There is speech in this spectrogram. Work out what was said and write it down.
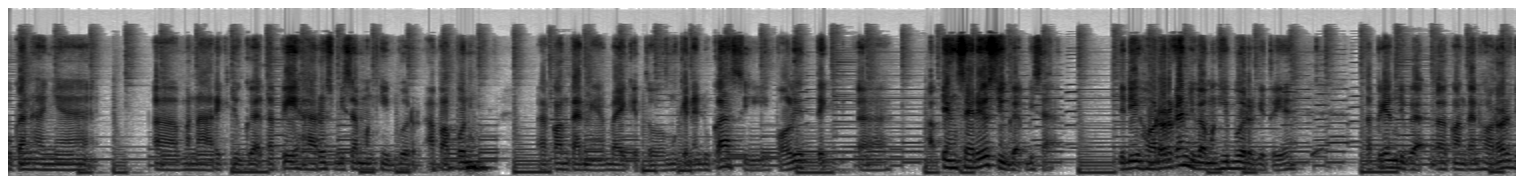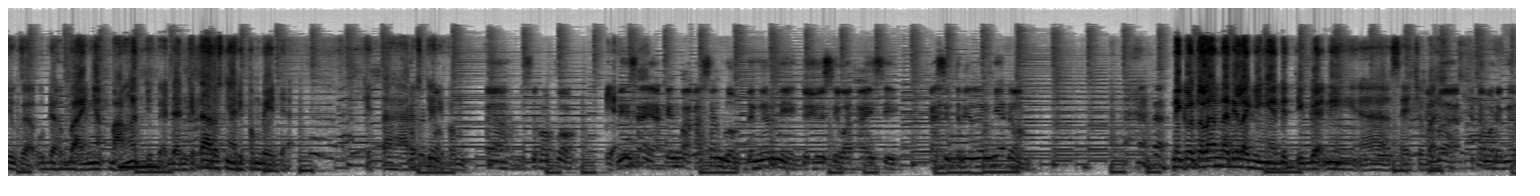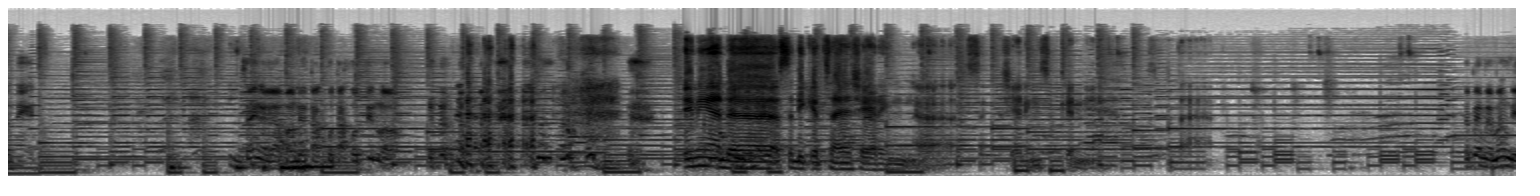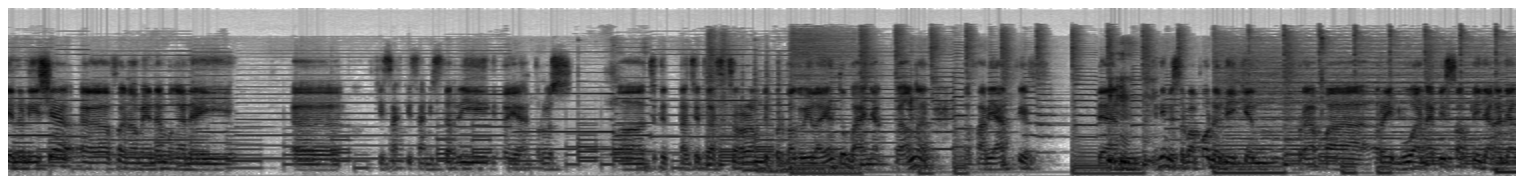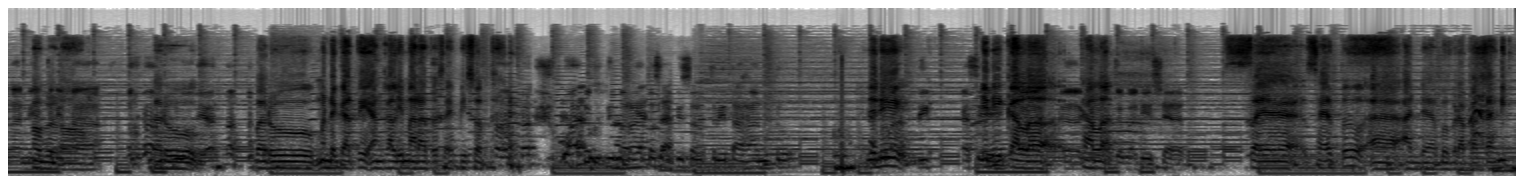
bukan hanya uh, menarik juga tapi harus bisa menghibur apa pun uh, kontennya. Baik itu mungkin edukasi politik uh, yang serius juga bisa. Jadi horor kan juga menghibur gitu ya tapi kan juga uh, konten horor juga udah banyak banget juga dan kita harus nyari pembeda kita harus Oke, nyari pembeda uh, Mr. Popo ya. ini saya yakin Pak Hasan belum dengar nih Do You See What I See kasih trailernya dong Nih kebetulan tadi lagi ngedit juga nih, uh, saya coba. Coba kita mau denger nih. Saya nggak gampang ditakut-takutin loh. ini ada sedikit saya sharing uh, sharing screen ya. Tapi memang di Indonesia uh, fenomena mengenai uh, kisah-kisah misteri gitu ya, terus cerita-cerita uh, serem di berbagai wilayah itu banyak banget, uh, variatif dan mm-hmm. ini Mr. Papa udah bikin berapa ribuan episode nih jangan-jangan nih oh, cerita baru ya. baru mendekati angka 500 episode waduh 500 episode cerita hantu jadi ini kalau uh, kalau saya saya tuh uh, ada beberapa teknik.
